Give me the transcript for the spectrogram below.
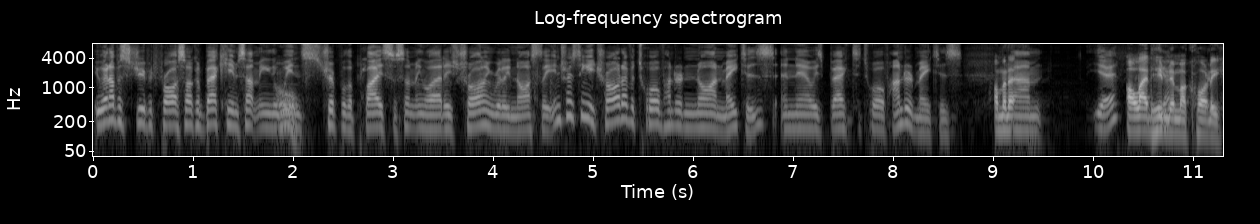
He went up a stupid price. I could back him something that wins triple the place or something like that. He's trialling really nicely. Interesting, he tried over 1,209 metres and now he's back to 1,200 metres. I'm gonna. Um, yeah. I'll add him yeah. to my quaddy.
